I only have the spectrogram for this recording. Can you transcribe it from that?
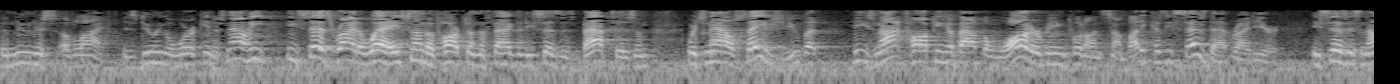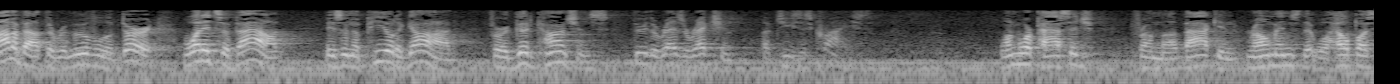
to newness of life, is doing a work in us. Now, he, he says right away, some have harped on the fact that he says it's baptism, which now saves you, but he's not talking about the water being put on somebody because he says that right here. He says it's not about the removal of dirt. What it's about is an appeal to God for a good conscience through the resurrection of Jesus Christ. One more passage from uh, back in Romans that will help us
